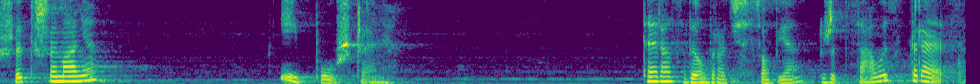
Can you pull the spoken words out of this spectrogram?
przytrzymanie i puszczenie. Teraz wyobraź sobie, że cały stres,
